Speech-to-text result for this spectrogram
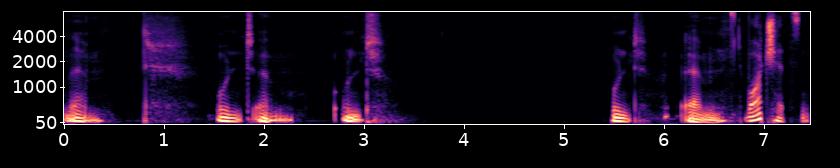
ähm, und ähm, und und ähm, Wortschätzen.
